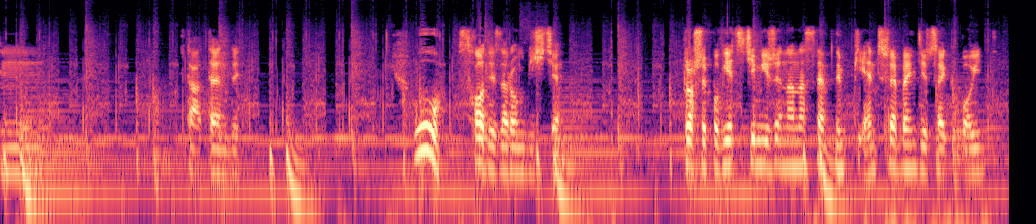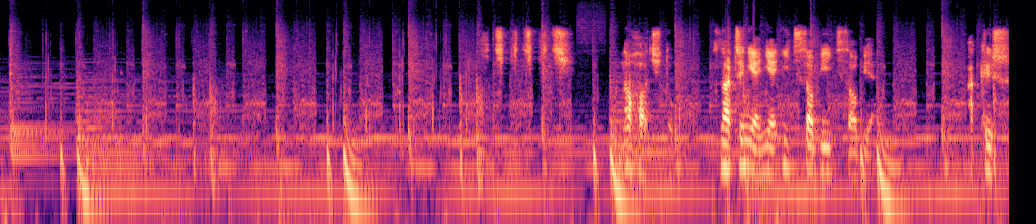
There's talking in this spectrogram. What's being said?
Mm. Ta, tędy. Uuu, schody zarąbiście. Proszę powiedzcie mi, że na następnym piętrze będzie checkpoint. Idź, idź, idź. No chodź tu. Znaczy nie, nie, idź sobie, idź sobie. A kysz.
